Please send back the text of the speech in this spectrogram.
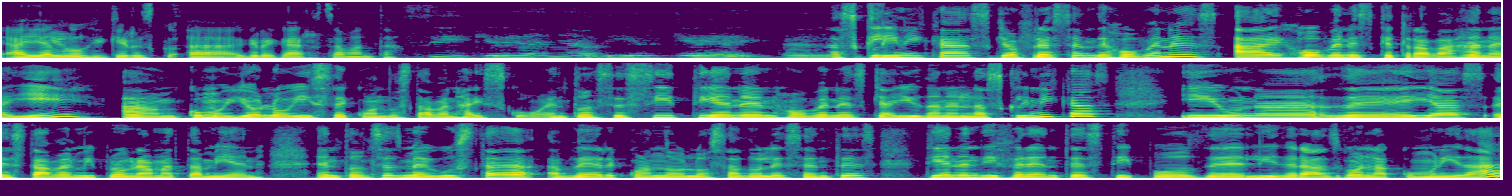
¿Hay algo que quieres agregar, Samantha? Sí, quería añadir que en las clínicas que ofrecen de jóvenes, hay jóvenes que trabajan allí, como yo lo hice cuando estaba en high school. Entonces, sí tienen jóvenes que ayudan en las clínicas y una de ellas estaba en mi programa también. Entonces, me gusta ver cuando los adolescentes tienen diferentes tipos de liderazgo en la comunidad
